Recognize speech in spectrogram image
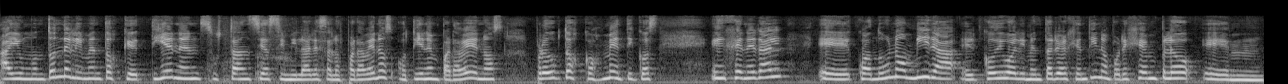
Hay un montón de alimentos que tienen sustancias similares a los parabenos o tienen parabenos, productos cosméticos. En general, eh, cuando uno mira el Código Alimentario Argentino, por ejemplo, em,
